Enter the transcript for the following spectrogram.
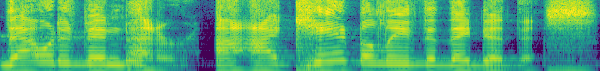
That would have been better. I, I can't believe that they did this.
